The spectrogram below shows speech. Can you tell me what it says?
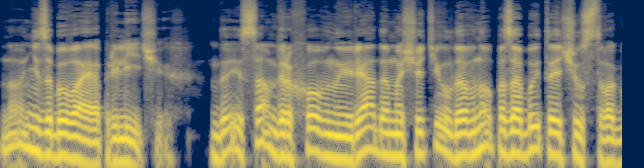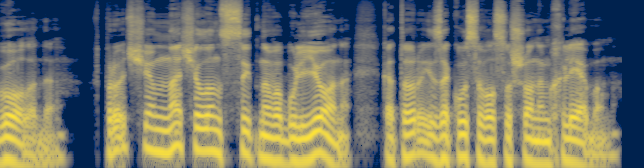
но не забывая о приличиях. Да и сам Верховный рядом ощутил давно позабытое чувство голода. Впрочем, начал он с сытного бульона, который закусывал сушеным хлебом,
